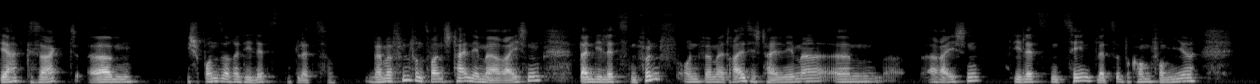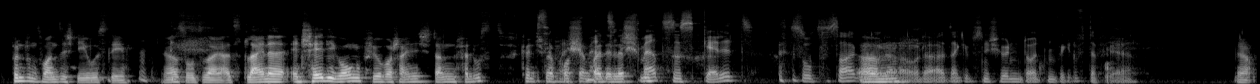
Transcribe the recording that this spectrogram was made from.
Der hat gesagt, ähm, ich sponsere die letzten Plätze. Wenn wir 25 Teilnehmer erreichen, dann die letzten fünf. Und wenn wir 30 Teilnehmer ähm, erreichen, die letzten zehn Plätze bekommen von mir 25 DUSD. Ja, sozusagen als kleine Entschädigung für wahrscheinlich dann Verlust, könnte ich mir vorstellen, Schmerz, bei den letzten. Schmerzensgeld sozusagen, ähm, oder, oder, da gibt es einen schönen deutschen Begriff dafür. Ja,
